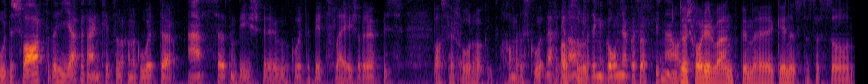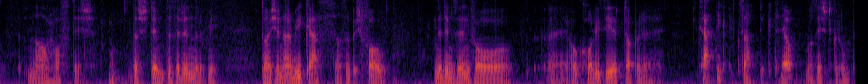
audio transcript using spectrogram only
Und das Schwarze hier eben, denke ich, jetzt nach einem guten Essen, zum Beispiel einem guten Bit Fleisch oder etwas, Passt hervorragend. kann man das gut nachher genau, Absolut. statt irgendeinen Cognac oder so etwas nehmen. Du hast vorhin erwähnt beim äh, Guinness, dass das so nahrhaft ist. Das stimmt, das erinnert mich. Du hast ja dann wie gegessen, also bist voll. Nicht im Sinn von äh, alkoholisiert, aber äh, Gesättigt. gesättigt. Ja. Was ist der Grund?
